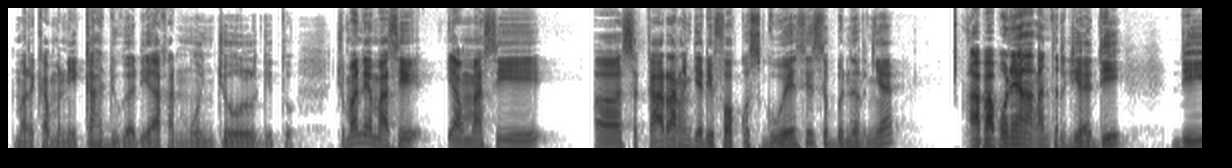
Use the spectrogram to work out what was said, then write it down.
mereka menikah juga dia akan muncul gitu cuman ya masih yang masih eh, sekarang jadi fokus gue sih sebenarnya apa pun yang akan terjadi di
